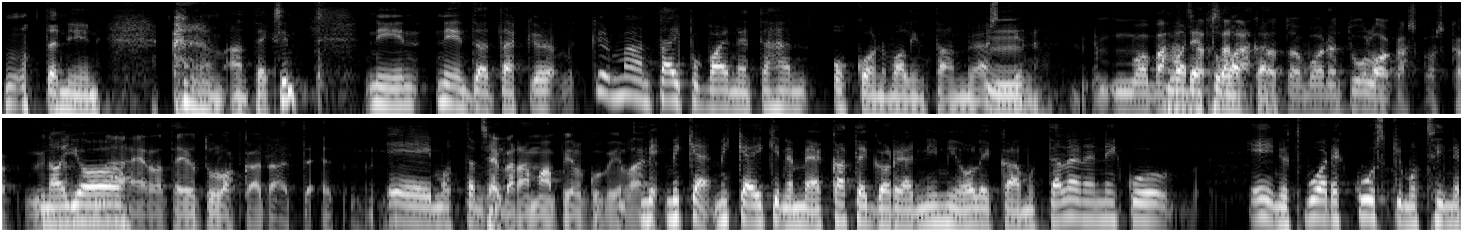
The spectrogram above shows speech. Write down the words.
muuta, niin anteeksi, niin, niin tota, kyllä, kyllä mä oon taipuvainen tähän Okon valintaan myöskin. Mm. Mua vähän vuoden tulokka. tuo vuoden tulokas, koska nyt no joo. nämä herrat ei ole tulokkaita, että, että ei, mutta sen verran mä oon pilkuvilla. Mikä, mikä ikinä meidän kategorian nimi olikaan, mutta tällainen niin kuin ei nyt vuode kuski, mutta sinne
